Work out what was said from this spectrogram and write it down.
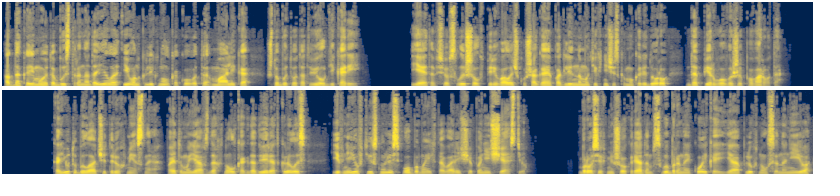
Однако ему это быстро надоело, и он кликнул какого-то Малика, чтобы тот отвел дикарей. Я это все слышал в перевалочку, шагая по длинному техническому коридору до первого же поворота. Каюта была четырехместная, поэтому я вздохнул, когда дверь открылась, и в нее втиснулись оба моих товарища по несчастью. Бросив мешок рядом с выбранной койкой, я плюхнулся на нее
